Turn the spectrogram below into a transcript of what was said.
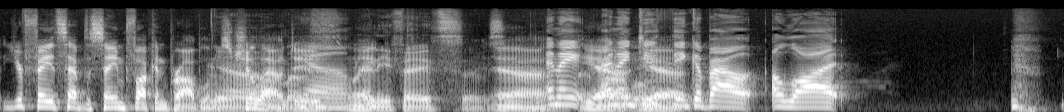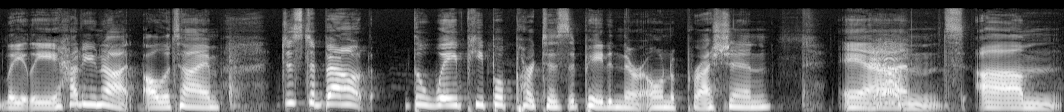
your faiths have the same fucking problems. Yeah, Chill out, most- dude. Yeah. Like, Many faiths. Yeah. and I yeah, and I do yeah. think about a lot lately. How do you not all the time? Just about the way people participate in their own oppression and um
